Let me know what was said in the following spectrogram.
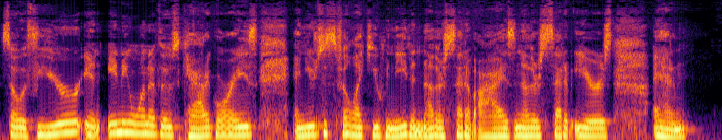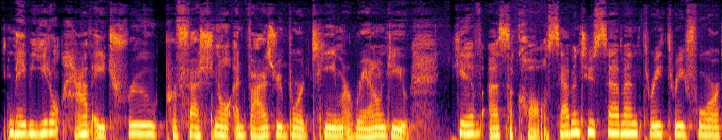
So if you're in any one of those categories and you just feel like you need another set of eyes, another set of ears, and maybe you don't have a true professional advisory board team around you give us a call. 727-334-0024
